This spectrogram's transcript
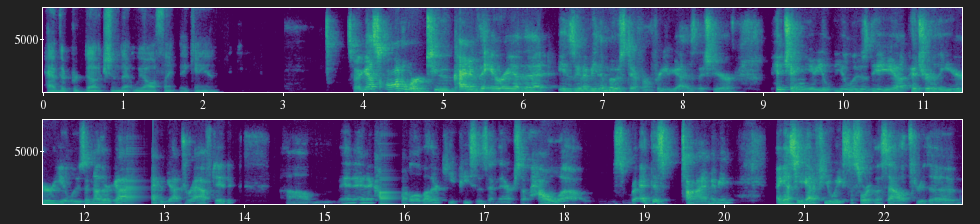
have the production that we all think they can. So I guess onward to kind of the area that is going to be the most different for you guys this year. Pitching, you you, you lose the uh, pitcher of the year, you lose another guy who got drafted, um, and and a couple of other key pieces in there. So how uh, at this time, I mean, I guess you got a few weeks to sort this out through the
